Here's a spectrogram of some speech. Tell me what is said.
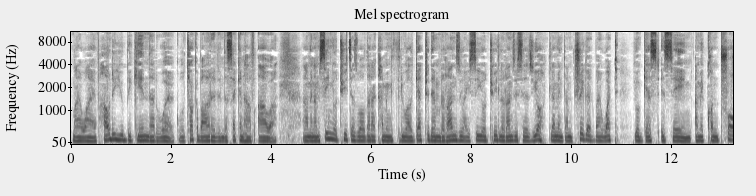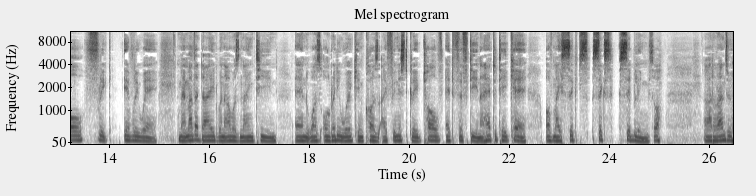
my wife. How do you begin that work? We'll talk about it in the second half hour. Um, and I'm seeing your tweets as well that are coming through. I'll get to them. Lorenzo, I see your tweet. Lorenzo says, Yo, Clement, I'm triggered by what your guest is saying. I'm a control freak everywhere. My mother died when I was 19 and was already working because I finished grade 12 at 15. I had to take care of my six, six siblings. So, uh, Ranzu,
